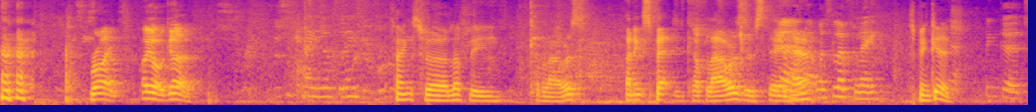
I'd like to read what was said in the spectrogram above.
right, I gotta go. Okay, lovely. Thanks for a lovely couple hours. Unexpected couple hours of staying here. Yeah, that was lovely. It's been good. Been good.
